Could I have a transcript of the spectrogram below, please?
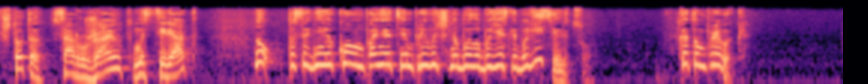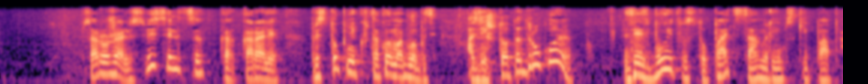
что-то сооружают, мастерят. Ну, по средневековым понятиям привычно было бы, если бы виселицу. К этому привыкли. Сооружались виселицы, карали преступников, такое могло быть. А здесь что-то другое. Здесь будет выступать сам римский папа.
